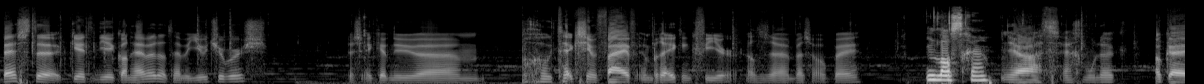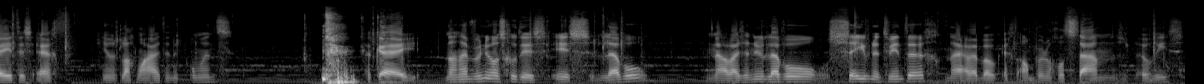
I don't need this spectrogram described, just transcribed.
beste kit die je kan hebben. Dat hebben YouTubers. Dus ik heb nu um, Protection 5 en Breaking 4. Dat is uh, best wel OP. Lastig hè? Ja, het is echt moeilijk. Oké, okay, het is echt... Jongens, lach maar uit in de comments. Oké, okay, dan hebben we nu als het goed is, is level. Nou, wij zijn nu level 27. Nou ja, we hebben ook echt amper nog wat staan. Dat is logisch.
